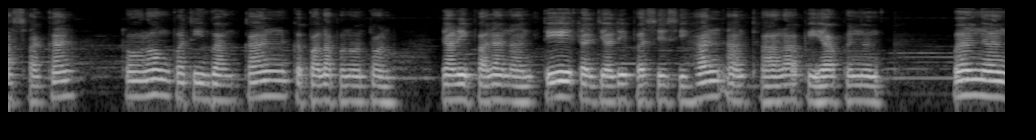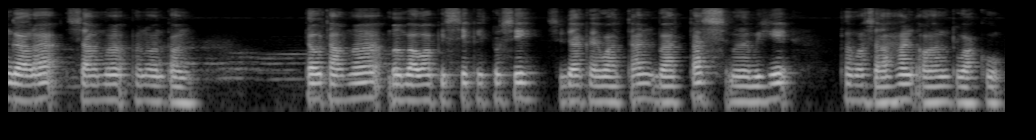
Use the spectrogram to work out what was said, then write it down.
asalkan tolong pertimbangkan kepada penonton daripada nanti terjadi persisihan antara pihak penyelenggara sama penonton terutama membawa fisik itu sih sudah kelewatan batas melebihi permasalahan orang tuaku.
